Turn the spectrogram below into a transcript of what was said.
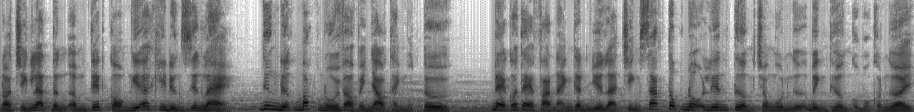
Nó chính là từng âm tiết có nghĩa khi đứng riêng lẻ, nhưng được móc nối vào với nhau thành một từ, để có thể phản ánh gần như là chính xác tốc độ liên tưởng trong ngôn ngữ bình thường của một con người.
